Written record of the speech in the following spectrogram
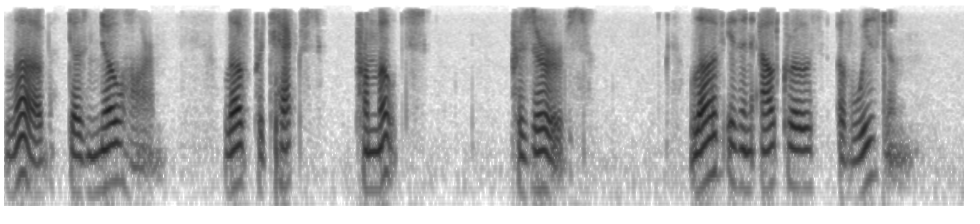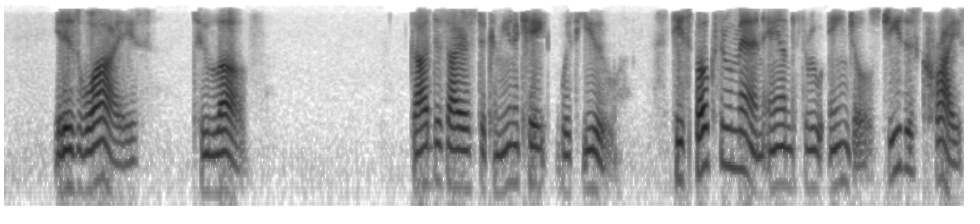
Love does no harm. Love protects, promotes, preserves. Love is an outgrowth of wisdom. It is wise to love. God desires to communicate with you. He spoke through men and through angels. Jesus Christ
